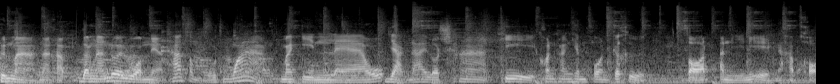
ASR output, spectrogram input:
ขึ้นมานะครับดังนั้นโดยรวมเนี่ยถ้าสมมุติว่ามากินแล้วอยากได้รสชาติที่ค่อนข้างเข้มข้นก็คือ ซอสอันนี้นี่เองนะครับขอ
